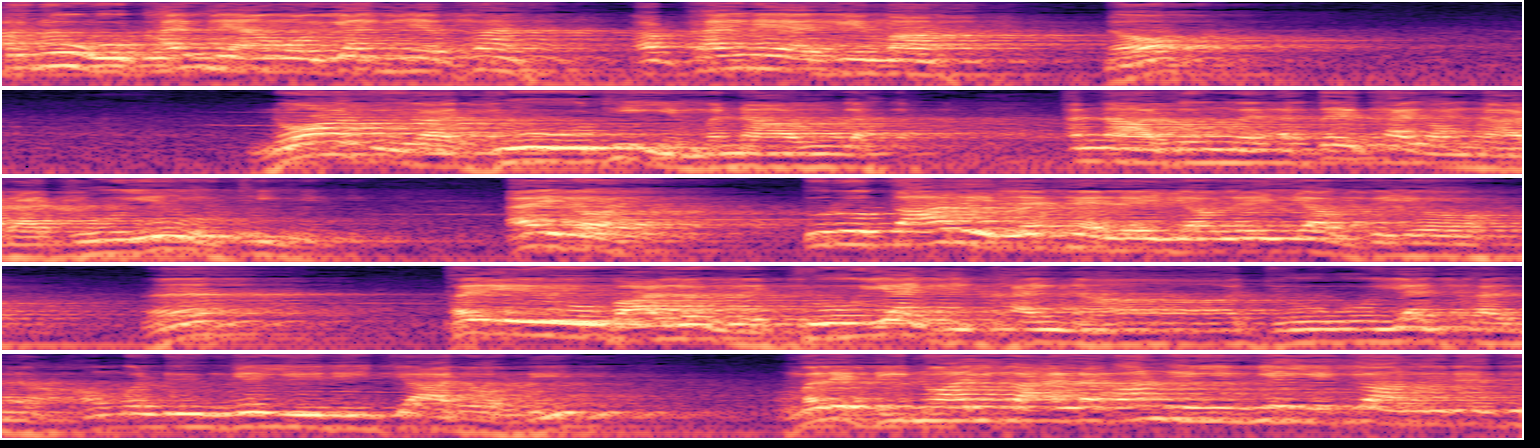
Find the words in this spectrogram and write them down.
သူတို့ကိုခိုင်းပြန်ဟောရိုက်နေဖမ်း အခိုင်းတဲ့အပြင်မှာနော်နွားဆိုတာဂျိုထိရင်မနာဘူးလားအနာဆုံးပဲအသက်ခိုက်အောင်နာတာဂျိုရင်းကိုထိရင်အဲ့တော့သူတို့သားတွေလက်ထက်လဲရောက်လဲရောက်ကြရောဟမ်ဖေးကိုဘာလုပ်လဲဂျိုရိုက်ကြီးခိုင်းတာဂျိုကိုရိုက်ခိုင်းတာအောင်မလူမျက်ရည်တွေကြတော့လေမလေးဒီနွားကြီးကအလကားနေရင်မျက်ရည်ကြနေတယ်သူ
